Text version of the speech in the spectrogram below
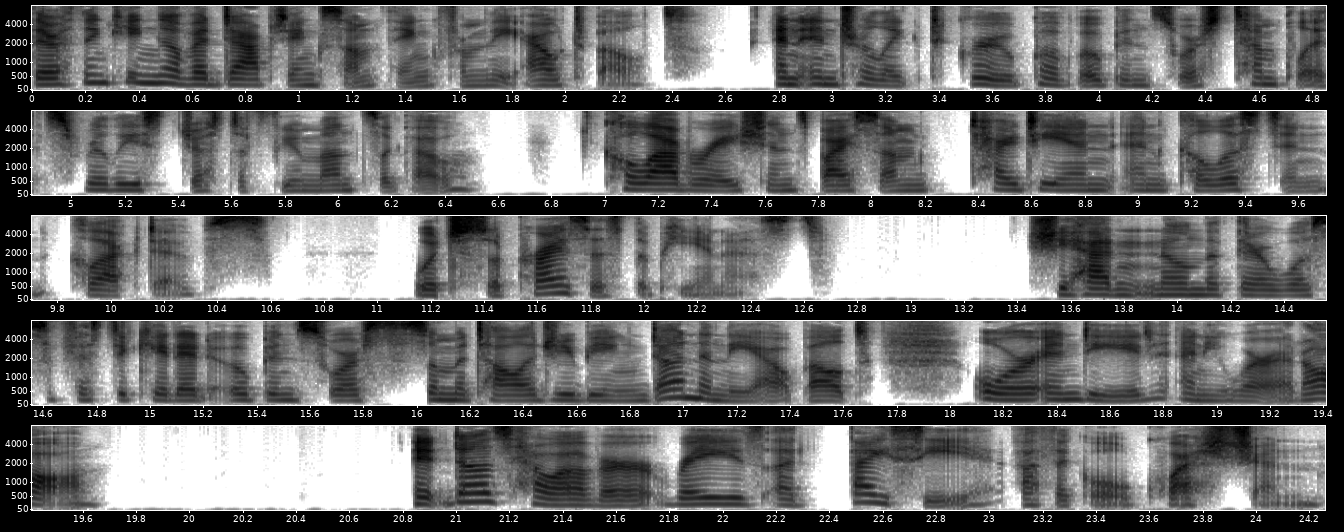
they're thinking of adapting something from the Outbelt, an interlinked group of open source templates released just a few months ago collaborations by some Titian and Callistan collectives, which surprises the pianist. She hadn't known that there was sophisticated open source somatology being done in the Outbelt, or indeed anywhere at all. It does, however, raise a dicey ethical question.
